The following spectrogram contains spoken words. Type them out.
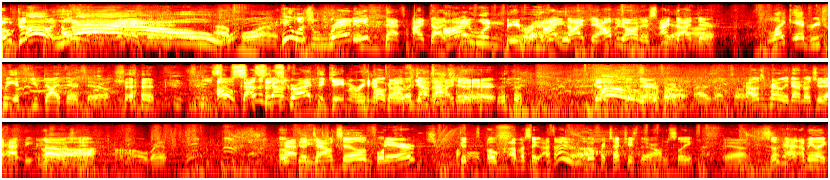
Oh, good. Oh, Wow! Oh boy. He was ready. That's I died. I wouldn't be ready. I died there. I'll be honest. I Yeah. died there. Like and retweet if you died there too. Oh, oh Subs- Kyler's down. subscribe to Game Arena Oh, Code. Kyler's You down died there. Good Oh, episode there. oh, I was apparently down no two to happy. Oh, aw. Oh, rip. Oh, Happy. good down tilt for air. Good. Oh, I was say, I thought he was going for tech chase there. Honestly, Yeah. so ha- I mean, like,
